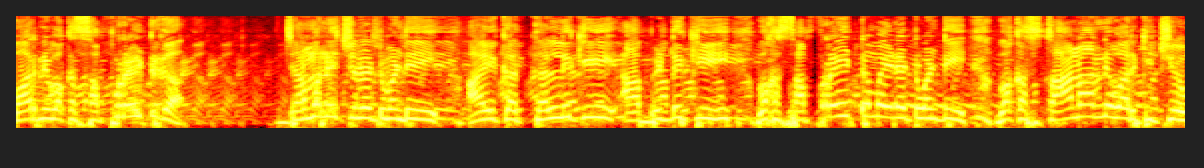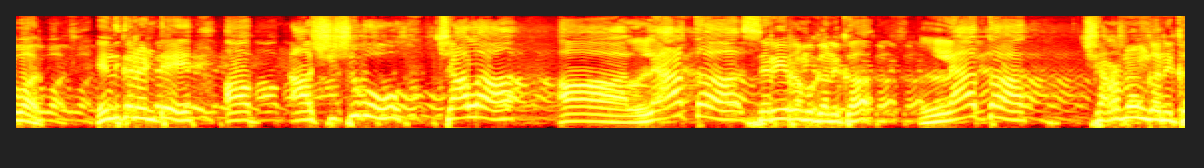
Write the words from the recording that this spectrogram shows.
వారిని ఒక సపరేట్గా జన్మనిచ్చినటువంటి ఆ యొక్క తల్లికి ఆ బిడ్డకి ఒక సపరేటమైనటువంటి ఒక స్థానాన్ని వారికి ఇచ్చేవారు. ఎందుకనంటే ఆ ఆ శిశువు చాలా ఆ లేత శరీరము గనుక లేత చర్మం గనుక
